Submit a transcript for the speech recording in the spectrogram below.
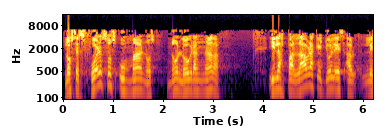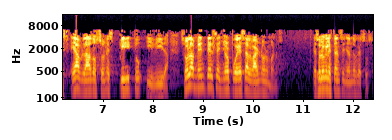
Los esfuerzos humanos no logran nada. Y las palabras que yo les, les he hablado son espíritu y vida. Solamente el Señor puede salvarnos, hermanos. Eso es lo que le está enseñando Jesús.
